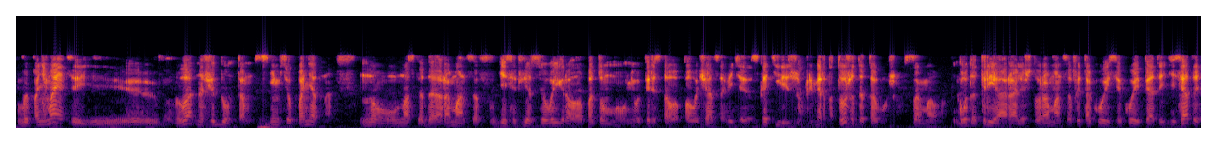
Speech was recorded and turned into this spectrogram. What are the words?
вы понимаете, э, ладно, Федун, там с ним все понятно, но у нас, когда Романцев 10 лет все выиграл, а потом у него перестало получаться, ведь скатились же примерно тоже до того же самого. Года три орали, что Романцев и такой, и секой, и пятый, и десятый.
